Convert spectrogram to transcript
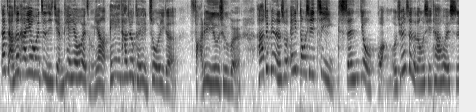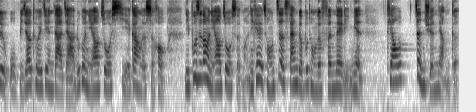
但假设他又会自己剪片，又会怎么样？哎，他就可以做一个。法律 YouTuber，他就变成说，哎，东西既深又广。我觉得这个东西，它会是我比较推荐大家，如果你要做斜杠的时候，你不知道你要做什么，你可以从这三个不同的分类里面挑正选两个，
